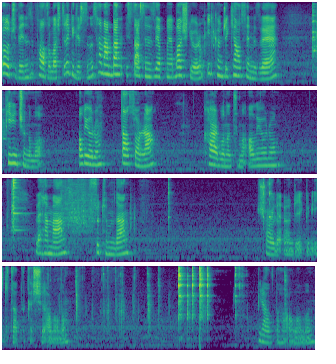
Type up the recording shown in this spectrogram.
ölçülerinizi fazlalaştırabilirsiniz. Hemen ben isterseniz yapmaya başlıyorum. İlk önce kasemize pirinç unumu alıyorum. Daha sonra karbonatımı alıyorum. Ve hemen sütümden şöyle öncelikle bir iki tatlı kaşığı alalım. Biraz daha alalım.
